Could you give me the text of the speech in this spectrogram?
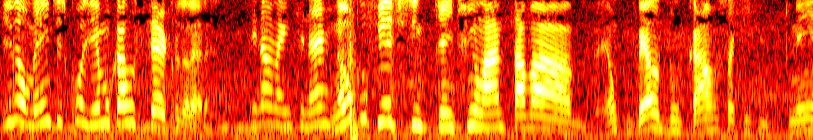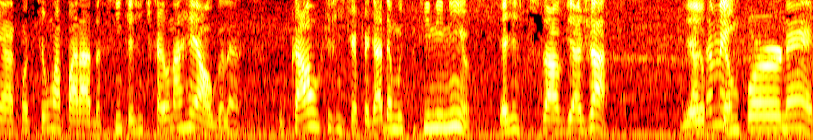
Finalmente escolhemos o carro certo, galera. Finalmente, né? Não que o Fiat quentinho lá tava... É um belo de um carro, só que, que nem aconteceu uma parada assim que a gente caiu na real, galera. O carro que a gente tinha pegado é muito pequenininho e a gente precisava viajar. E aí Exatamente. optamos por, né,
